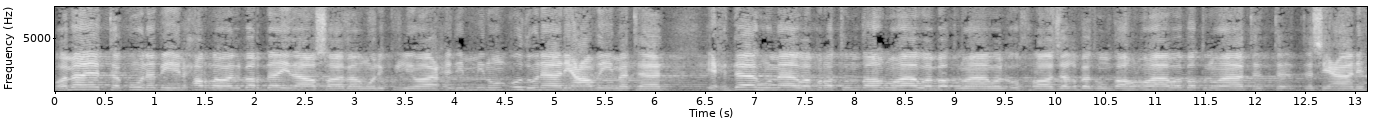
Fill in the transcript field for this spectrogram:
وما يتقون به الحر والبرد إذا أصابهم لكل واحد منهم أذنان عظيمتان إحداهما وبرة ظهرها وبطنها والأخرى زغبة ظهرها وبطنها تسعانه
